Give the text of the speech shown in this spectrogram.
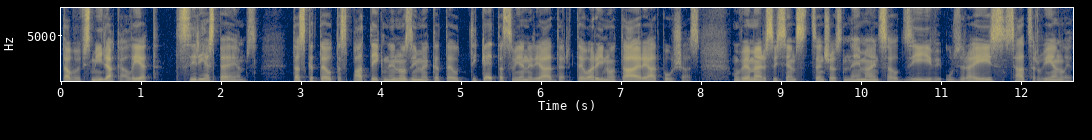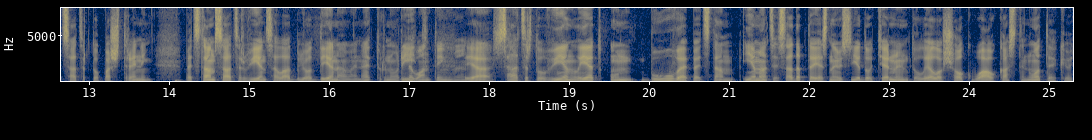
tava vismīļākā lieta. Tas ir iespējams. Tas, ka tev tas patīk, nenozīmē, ka tev tikai tas vien ir jādara. Tev arī no tā ir jāatpūšas. Un vienmēr es visiem cenšos nemainīt savu dzīvi uzreiz. Sāc ar vienu lietu, sāc ar to pašu treniņu. Pēc tam sāc ar vienu salātu bļotu dienā vai ne tur no rīta. thing, man. Jā, sāc ar to vienu lietu un būvē pēc tam. Iemācies adaptējies, nevis iedot ķermenim to lielo šoku, wow, kas te notiek. Jo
